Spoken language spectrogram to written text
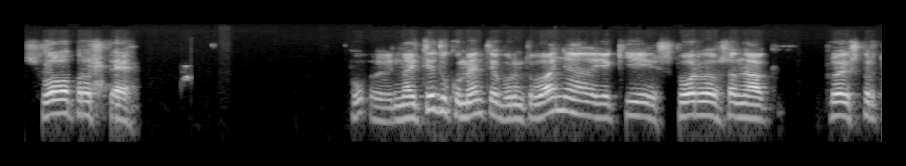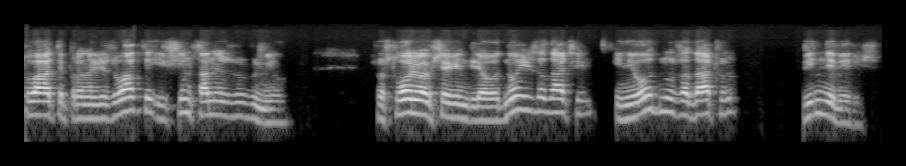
слово просте. Знайти документи обґрунтування, які створював САНАК, проекспертувати, проаналізувати, і всім стане зрозуміло, що створювався він для одної задачі, і ні одну задачу він не вирішив.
